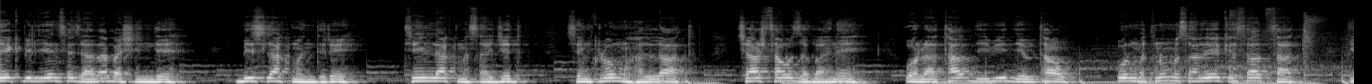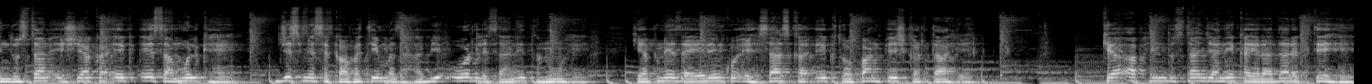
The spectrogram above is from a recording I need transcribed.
एक बिलियन से ज़्यादा बाशिंदे 20 लाख मंदिरें, तीन लाख मसाजिद, सैकड़ों मोहल्लात 400 जबानें और लाथा देवी देवताओं और मतनू मसाले के साथ साथ हिंदुस्तान एशिया का एक ऐसा मुल्क है, जिसमें सकाफती मजहबी और लसानी तनू है कि अपने ज़ायरीन को एहसास का एक तूफ़ान पेश करता है। क्या आप हिंदुस्तान जाने का इरादा रखते हैं?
